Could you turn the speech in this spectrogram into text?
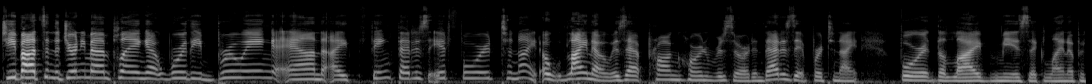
G-Bots and the Journeyman playing at Worthy Brewing. And I think that is it for tonight. Oh, Lino is at Pronghorn Resort. And that is it for tonight for the live music lineup. If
